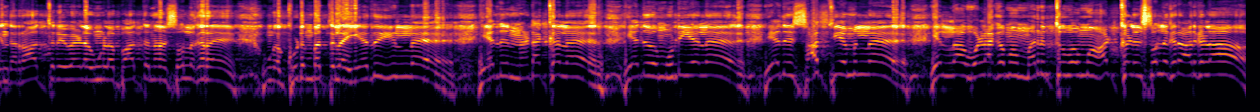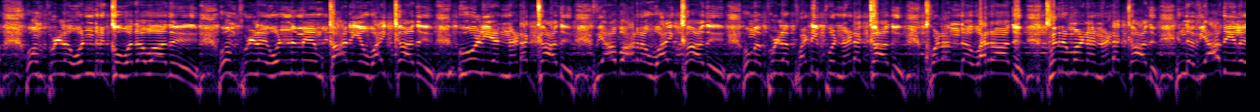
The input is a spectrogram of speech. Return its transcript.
இந்த ராத்திரி வேளை உங்களை பார்த்து நான் சொல்லுகிறேன் உங்க குடும்பத்துல எது இல்ல எது நடக்கல எது முடியல எது சாத்தியம் இல்ல எல்லா உலகமும் மருத்துவமும் ஆட்களும் சொல்லுகிறார்களா? உன் பிள்ளை ஒன்றுக்கு உதவாது உன் பிள்ளை ஒண்ணுமே காரியம் வாய்க்காது ஊழியம் நடக்காது வியாபாரம் வாய்க்காது உங்க பிள்ளை படிப்பு நடக்காது குழந்தை வராது திருமணம் நடக்காது இந்த வியாதியில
